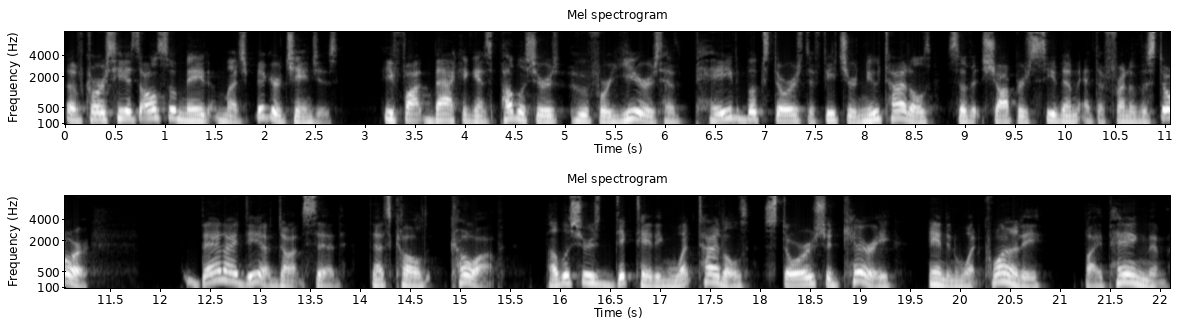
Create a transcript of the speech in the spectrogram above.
Of course, he has also made much bigger changes. He fought back against publishers who, for years, have paid bookstores to feature new titles so that shoppers see them at the front of the store. Bad idea, Daunt said. That's called co op. Publishers dictating what titles stores should carry and in what quantity by paying them.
